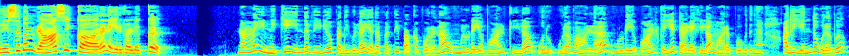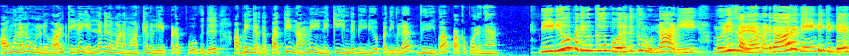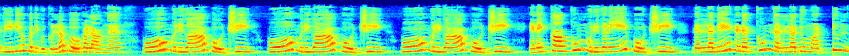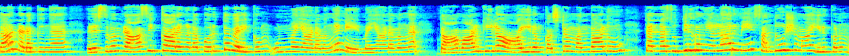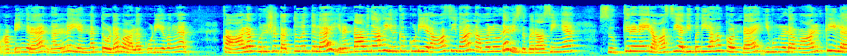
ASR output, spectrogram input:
ரிஷபம் ராசிக்கார நேயர்களுக்கு. நம்ம இன்னைக்கு இந்த வீடியோ பதிவில் எதை பற்றி பார்க்க போகிறோன்னா உங்களுடைய வாழ்க்கையில் ஒரு உறவால் உங்களுடைய வாழ்க்கையே தலைகீழாக மாறப்போகுதுங்க. அது எந்த உறவு? அவங்களால உங்களுடைய வாழ்க்கையில் என்ன விதமான மாற்றங்கள் ஏற்பட போகுது? அப்படிங்கிறத பற்றி நம்ம இன்னைக்கு இந்த வீடியோ பதிவில் விரிவாக பார்க்க போகிறோங்க வீடியோ பதிவுக்கு போகிறதுக்கு முன்னாடி முருகரை மனதார வேண்டிக்கிட்டு வீடியோ பதிவுக்குள்ளே போகலாங்க. ஓ முருகா போற்றி ஓ முருகா போற்றி ஓ முருகா போற்றி. என்னை காக்கும் முருகனே போற்றி. நல்லதே நடக்கும் நல்லது மட்டும்தான் நடக்குங்க. ரிசவம் ராசிக்காரங்களை பொறுத்த வரைக்கும் உண்மையானவங்க நேர்மையானவங்க. தான் வாழ்க்கையில ஆயிரம் கஷ்டம் வந்தாலும் தன்னை சுத்தி இருக்கிறவங்க எல்லாருமே சந்தோஷமா இருக்கணும் அப்படிங்கிற நல்ல எண்ணத்தோட வாழக்கூடியவங்க. கால புருஷ தத்துவத்துல இரண்டாவதாக இருக்கக்கூடிய ராசி தான் நம்மளோட ரிஷப ராசிங்க சுக்கிரனை ராசி அதிபதியாக கொண்ட இவங்களோட வாழ்க்கையில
